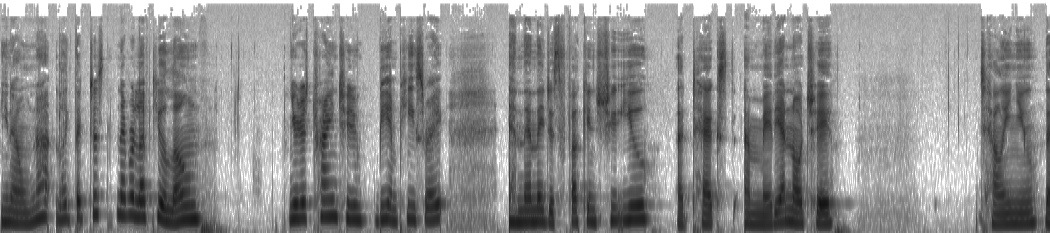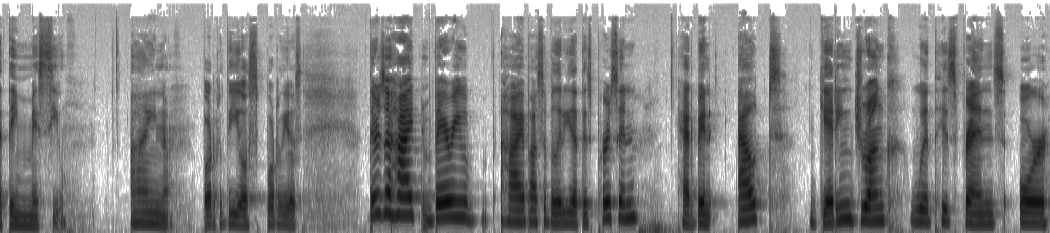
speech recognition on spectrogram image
you know, not like that just never left you alone. You're just trying to be in peace, right? And then they just fucking shoot you a text a medianoche telling you that they miss you. I know. Por Dios, por Dios. There's a high, very high possibility that this person had been out getting drunk with his friends or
